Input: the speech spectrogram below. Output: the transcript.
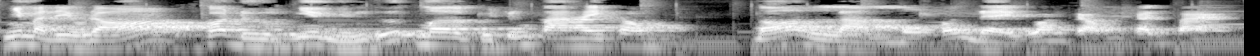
Nhưng mà điều đó có được như những ước mơ của chúng ta hay không? Đó là một vấn đề quan trọng cần bàn.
